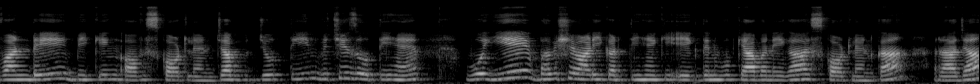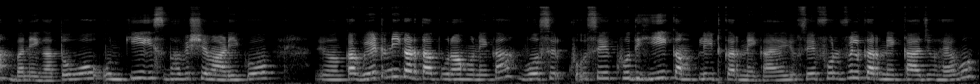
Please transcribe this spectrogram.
one day be king of Scotland जब जो तीन विचेज होती हैं वो ये भविष्यवाणी करती हैं कि एक दिन वो क्या बनेगा? स्कॉटलैंड का राजा बनेगा। तो वो उनकी इस भविष्यवाणी को का वेट नहीं करता पूरा होने का। वो सिर्फ़ उसे खुद ही कंप्लीट करने का है। उसे फुलफिल करने का जो है वो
